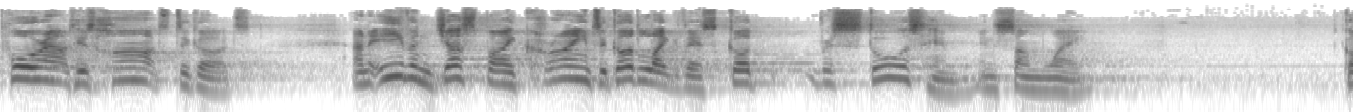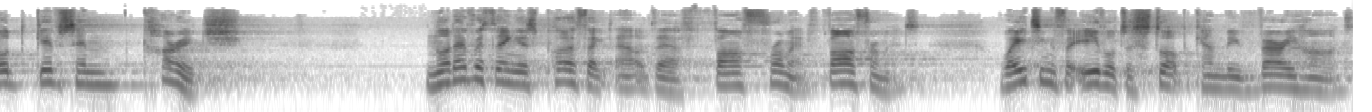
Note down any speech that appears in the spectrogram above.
pour out his heart to God. And even just by crying to God like this, God restores him in some way. God gives him courage. Not everything is perfect out there, far from it, far from it. Waiting for evil to stop can be very hard.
